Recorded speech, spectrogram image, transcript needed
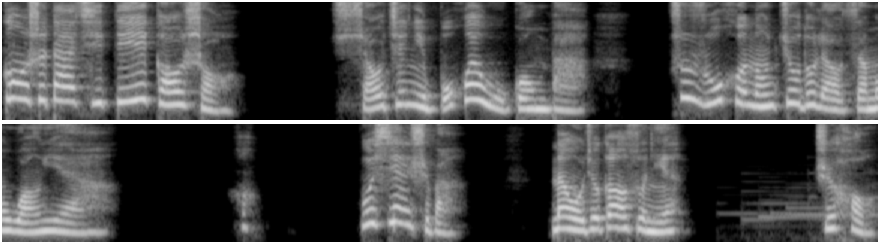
更是大齐第一高手。小姐，你不会武功吧？这如何能救得了咱们王爷啊？哼，不信是吧？那我就告诉你。之后，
